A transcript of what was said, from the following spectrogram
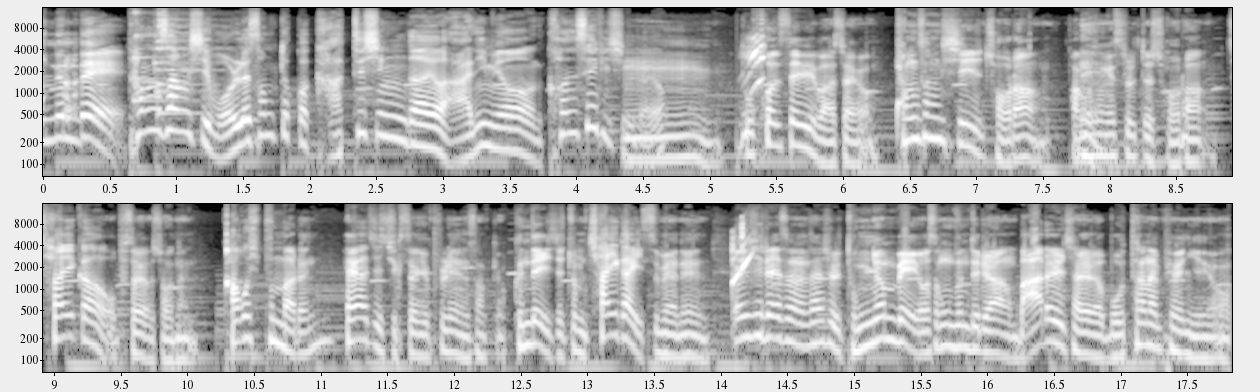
있는데 평상시 원래 성격과 같으신가요? 아니면 컨셉이신가요? 음, 노 컨셉이 맞아요. 평상시 저랑 방송했을 때 저랑 차이가 없어요. 저는 하고 싶은 말은 해야지 직성이 풀리는 성격. 근데 이제 좀 차이가 있으면은 현실에서는 사실 동년배 여성분들이랑 말을 잘 못하는 편이에요.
